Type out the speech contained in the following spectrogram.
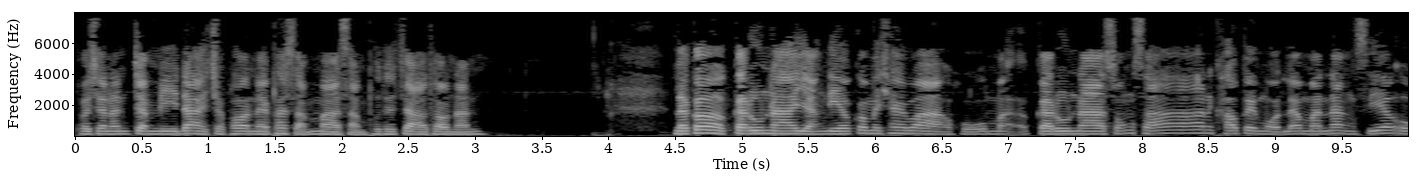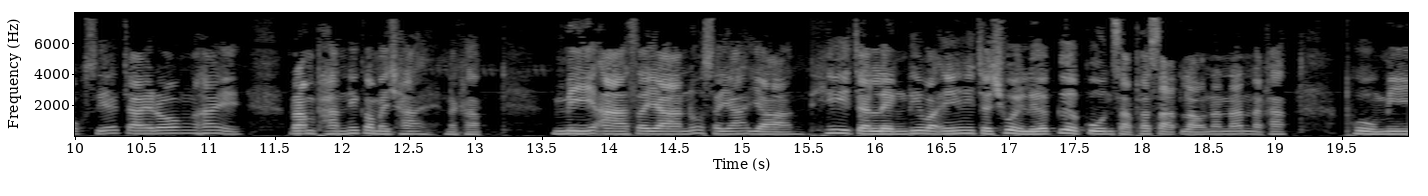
เพราะฉะนั้นจะมีได้เฉพาะในพระสัมมาสัมพุทธเจ้าเท่านั้น แล้วก็กรุณาอย่างเดียวก็ไม่ใช่ว่าโอ้โหกรุณาสงสารเขาไปหมดแล้วมานั่งเสียอกเสียใจร้องให้รำพันนี่ก็ไม่ใช่นะครับมีอาสยานุสยญาณที่จะเล็งที่ว่าเอ๊จะช่วยเหลือเกื้อกูลสรรพสัตว์เหล่านั้นนั้นนะครับ ผู้มี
